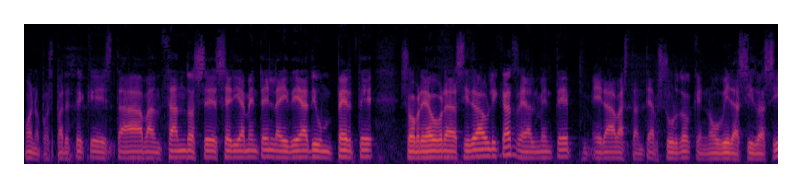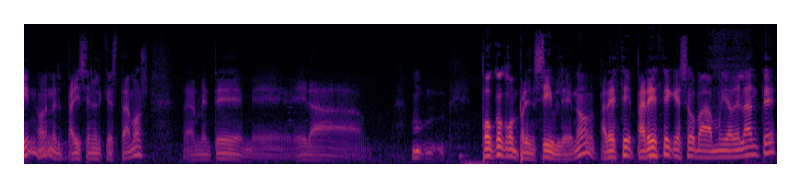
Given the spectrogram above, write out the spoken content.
Bueno, pues parece que está avanzándose seriamente en la idea de un PERTE sobre obras hidráulicas. Realmente era bastante absurdo que no hubiera sido así, ¿no? En el país en el que estamos, realmente eh, era poco comprensible, ¿no? Parece, parece que eso va muy adelante.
